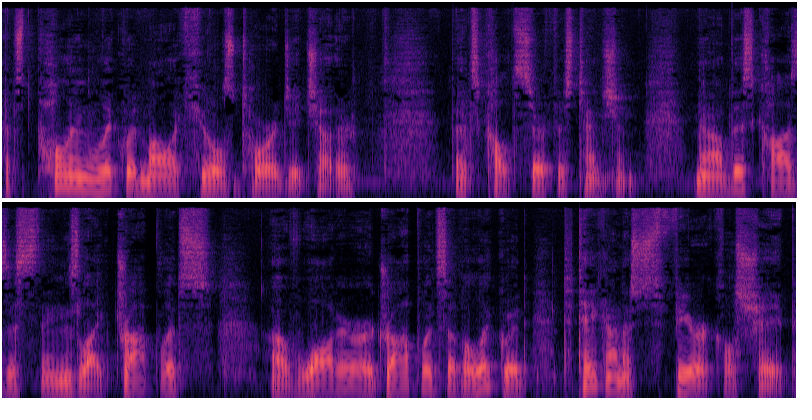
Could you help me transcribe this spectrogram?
that's pulling liquid molecules towards each other, that's called surface tension. Now this causes things like droplets of water or droplets of a liquid to take on a spherical shape.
